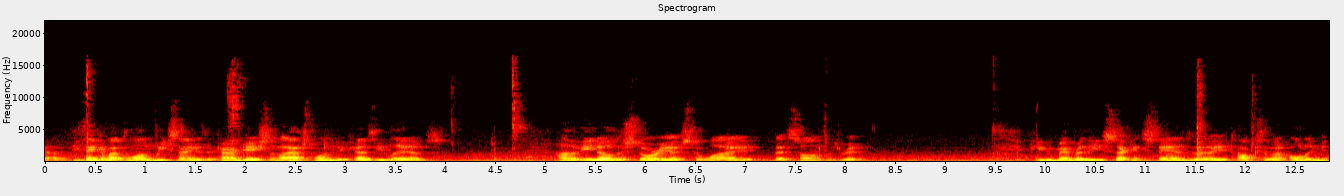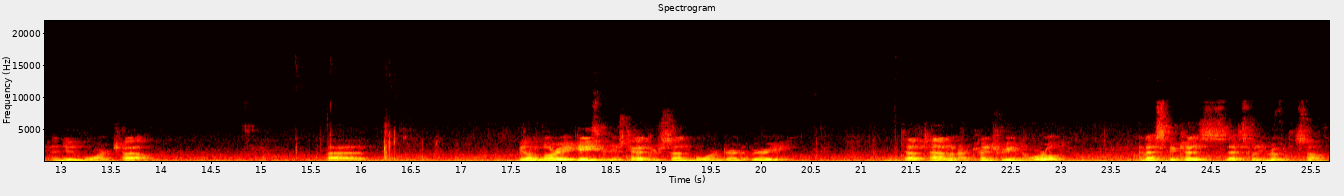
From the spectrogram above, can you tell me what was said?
Uh, if you think about the one we sang as a congregation, the last one, Because He Lives, how many of you know the story as to why that song was written? If you remember the second stanza, it talks about holding a newborn child. Uh, Bill and Gloria Gaither just had their son born during a very tough time in our country and the world, and that's because that's when he wrote the song.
